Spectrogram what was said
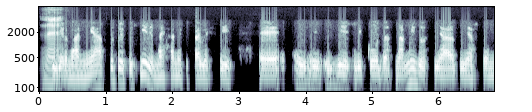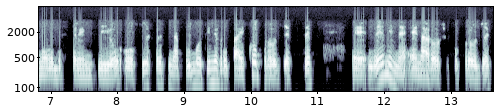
ναι. στη Γερμανία, αυτό το επιχείρημα είχαν επικαλεστεί ε, ε, διεκδικώντας να μην δοθεί άδεια στο Nord Stream 2, ο οποίος πρέπει να πούμε ότι είναι ευρωπαϊκό project, ε, δεν είναι ένα ρώσικο project.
